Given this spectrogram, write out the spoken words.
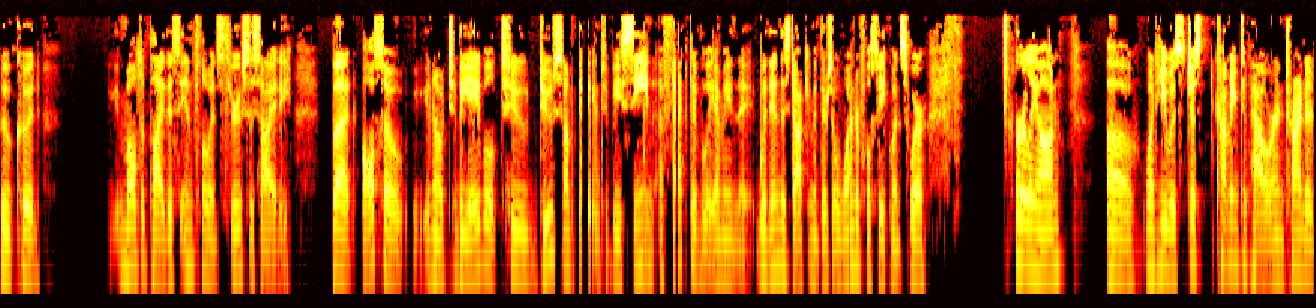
who could multiply this influence through society but also you know to be able to do something to be seen effectively. I mean eh, within this document there's a wonderful sequence where early on uh, when he was just coming to power and trying to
